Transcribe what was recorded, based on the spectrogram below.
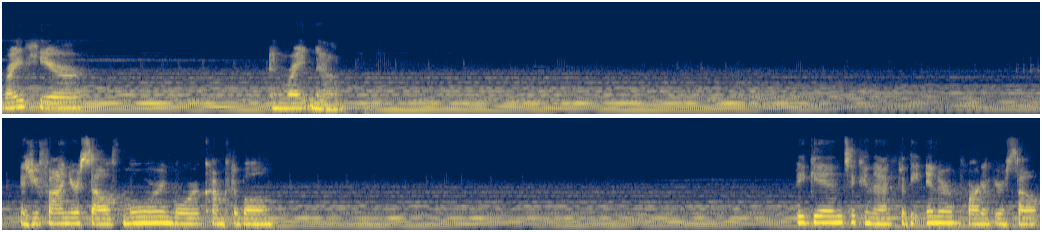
Right here and right now. As you find yourself more and more comfortable. Begin to connect with the inner part of yourself.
